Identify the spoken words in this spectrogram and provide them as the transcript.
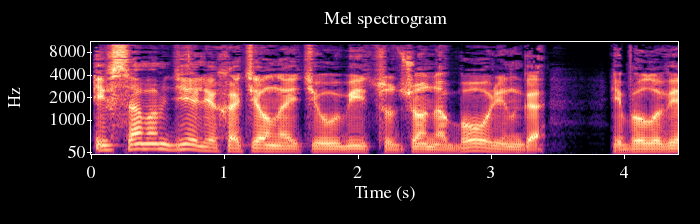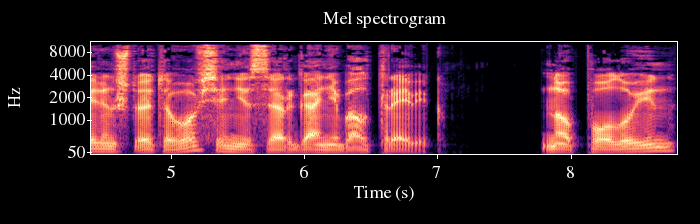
и в самом деле хотел найти убийцу Джона Боуринга и был уверен, что это вовсе не сэр Ганнибал Тревик. Но Полуин,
